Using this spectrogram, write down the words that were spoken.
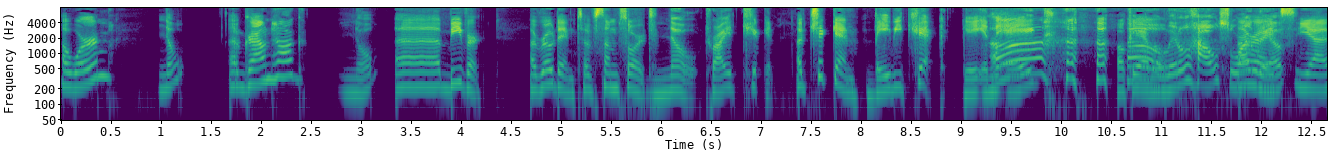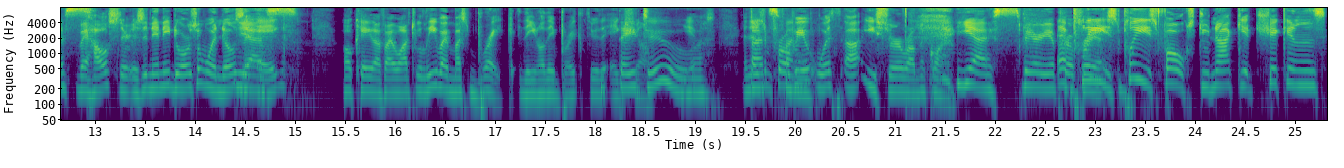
A worm, No, a groundhog, no, a beaver, a rodent of some sort, no. Try a chicken, a chicken. baby chick. Okay, in the oh. egg. Okay, I have a little house where All I right. live. Yes. My house, there isn't any doors or windows. The Yes. egg. Okay, if I want to leave, I must break. You know, they break through the egg. They do. Yes, and that's, That's appropriate funny. with uh, Easter around the corner. Yes. Very And appropriate. please, please, folks, do not get chickens,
